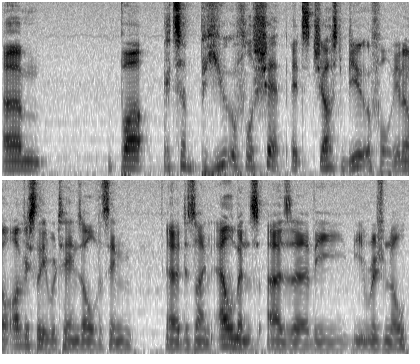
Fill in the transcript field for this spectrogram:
Um, but it's a beautiful ship. It's just beautiful. You know, obviously it retains all the same uh, design elements as uh, the the original,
